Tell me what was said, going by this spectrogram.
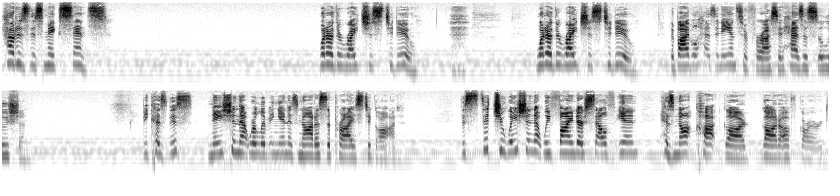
How does this make sense? What are the righteous to do? What are the righteous to do? The Bible has an answer for us, it has a solution. Because this nation that we're living in is not a surprise to God. The situation that we find ourselves in has not caught God, God off guard.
